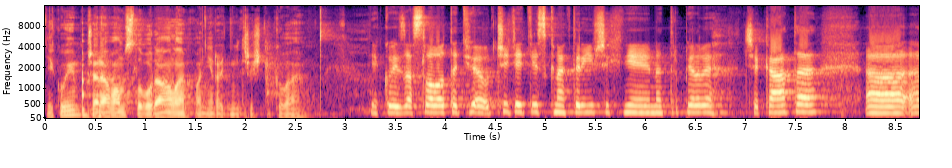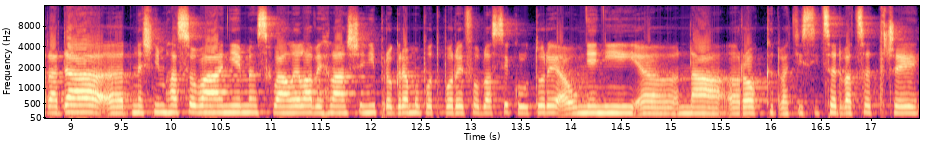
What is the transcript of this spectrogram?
Děkuji. Předávám slovo dále paní radní Třeštíkové. Děkuji za slovo. Teď určitě tisk, na který všichni netrpělivě čekáte. Eh, Rada eh, dnešním hlasováním schválila vyhlášení programu podpory v oblasti kultury a umění eh, na rok 2023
